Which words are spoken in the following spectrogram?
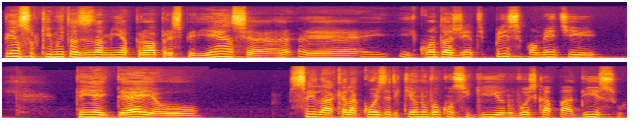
penso que muitas vezes na minha própria experiência, é, e quando a gente principalmente tem a ideia, ou sei lá, aquela coisa de que eu não vou conseguir, eu não vou escapar disso,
